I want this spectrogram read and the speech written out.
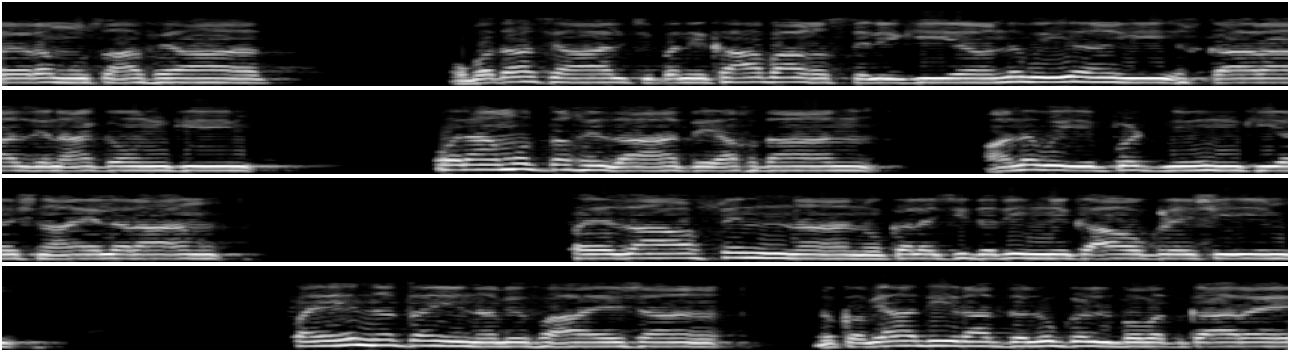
غیر مصافعات وبدا سے آل چی پنی کعبا کی نبی اخکارا زنا کون کی. ولا متخذات اخدان نبی پٹنی ان کی اشنائے لرام فیضا سننا نکلشی ددین نکاو کڑشی فین تین بفائشا نکبیا دی رات لکل بودکارے.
